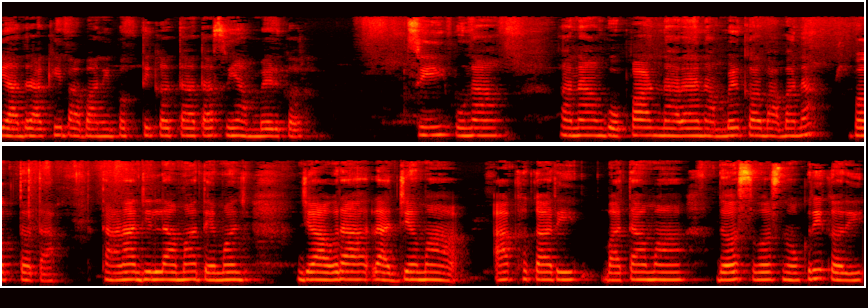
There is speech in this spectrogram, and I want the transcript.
યાદ રાખી બાબાની ભક્તિ કરતા હતા શ્રી આંબેડકર. શ્રી પુનાના ગોપાળ નારાયણ આંબેડકર બાબાના ભક્ત હતા. થાણા જિલ્લામાં તેમજ જાવરા રાજ્યમાં આખકારી બાતામાં દસ વર્ષ નોકરી કરી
